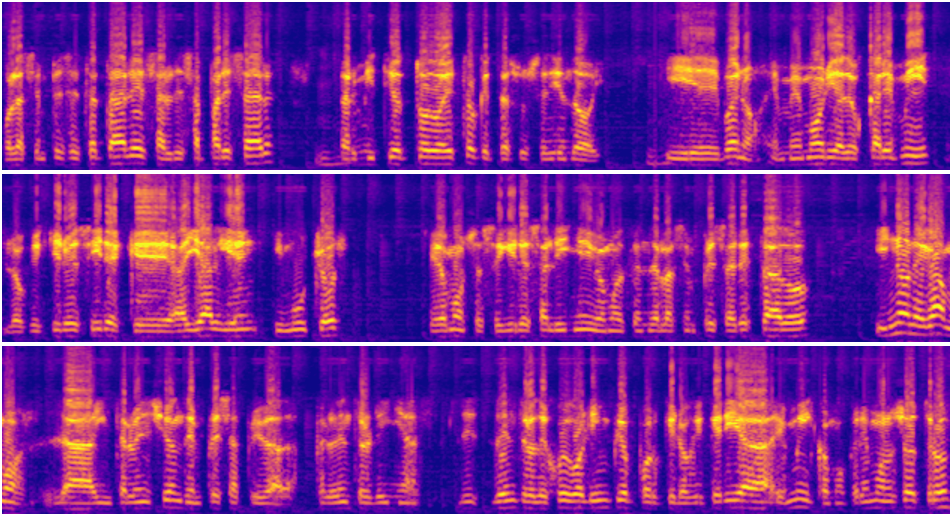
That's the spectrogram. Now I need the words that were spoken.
por las empresas estatales, al desaparecer, permitió todo esto que está sucediendo hoy. Y eh, bueno, en memoria de Oscar Smith, lo que quiero decir es que hay alguien y muchos que vamos a seguir esa línea y vamos a defender las empresas del Estado y no negamos la intervención de empresas privadas, pero dentro de líneas dentro de juego limpio porque lo que quería en mí, como queremos nosotros,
